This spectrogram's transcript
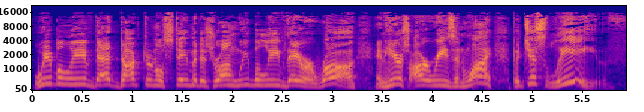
we believe that doctrinal statement is wrong. We believe they are wrong. And here's our reason why, but just leave.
